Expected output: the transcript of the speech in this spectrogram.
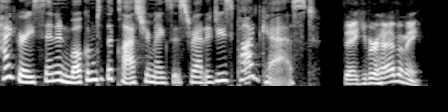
Hi, Grayson, and welcome to the Classroom Exit Strategies podcast. Thank you for having me.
